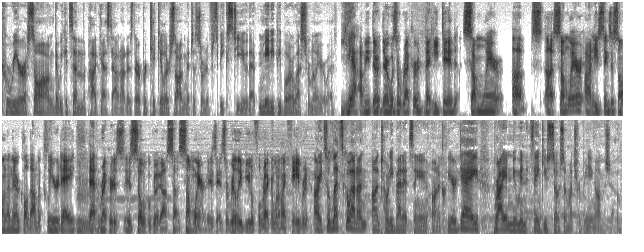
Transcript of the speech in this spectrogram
career, a song that we could send the podcast out on? Is there a particular song that just sort of speaks to you that maybe people are less familiar with? Yeah, I mean, there there was a record that he did somewhere, uh, uh somewhere. Uh, he sings a song on there called "On a Clear Day." That record is is so good. Uh, so, somewhere is it's a really beautiful record. One of my favorite. All right. So let's go out on, on Tony Bennett singing On a Clear Day. Brian Newman, thank you so, so much for being on the show.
